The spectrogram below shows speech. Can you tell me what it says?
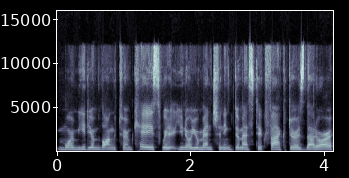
more medium long term case where, you know, you're mentioning domestic factors that are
